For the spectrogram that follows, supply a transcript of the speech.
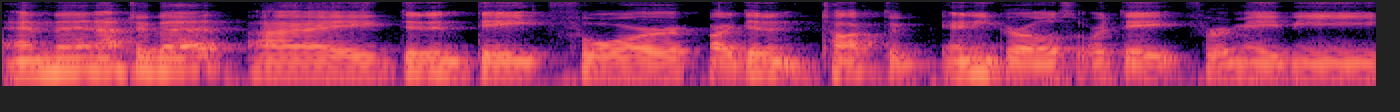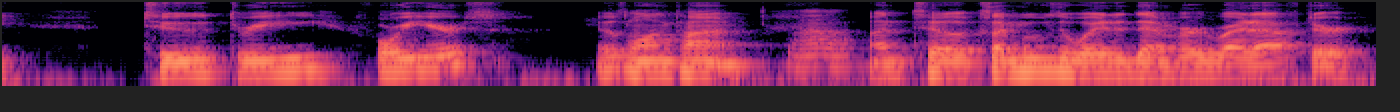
And then after that, I didn't date for, or I didn't talk to any girls or date for maybe two, three, four years. It was a long time. Wow. Until, because I moved away to Denver right after,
